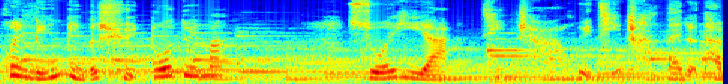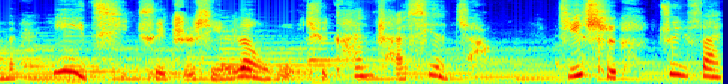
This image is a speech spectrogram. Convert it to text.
会灵敏的许多，对吗？所以呀，警察会经常带着他们一起去执行任务，去勘察现场。即使罪犯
